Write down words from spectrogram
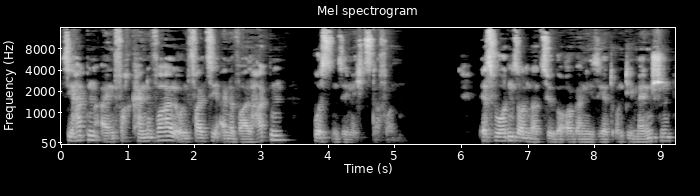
Sie hatten einfach keine Wahl und falls sie eine Wahl hatten, wussten sie nichts davon. Es wurden Sonderzüge organisiert und die Menschen,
